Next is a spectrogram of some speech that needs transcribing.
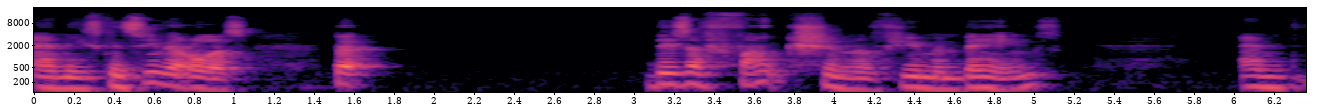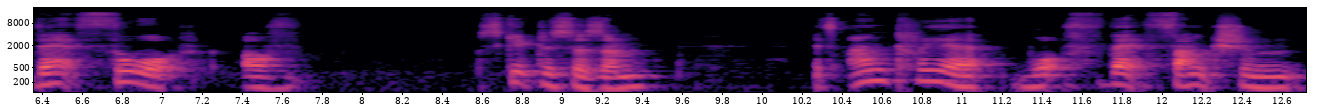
and he's conceiving all this. But there's a function of human beings, and that thought of skepticism, it's unclear what f- that function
